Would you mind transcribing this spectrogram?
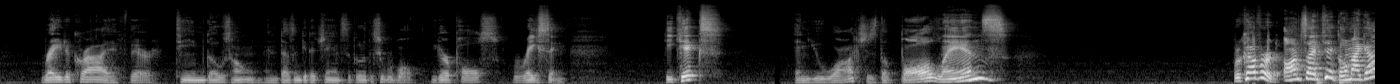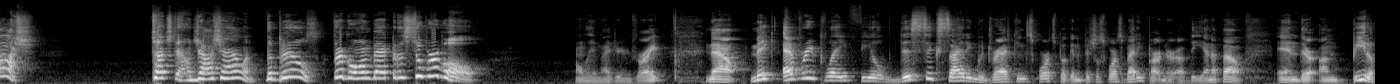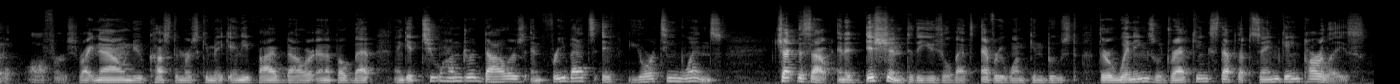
ready to cry if their team goes home and doesn't get a chance to go to the Super Bowl. Your pulse racing. He kicks, and you watch as the ball lands. Recovered. Onside kick. Oh my gosh. Touchdown, Josh Allen. The Bills. They're going back to the Super Bowl. Only in my dreams, right? Now, make every play feel this exciting with DraftKings Sportsbook, an official sports betting partner of the NFL, and their unbeatable offers. Right now, new customers can make any $5 NFL bet and get $200 in free bets if your team wins. Check this out. In addition to the usual bets, everyone can boost their winnings with DraftKings stepped up same game parlays.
